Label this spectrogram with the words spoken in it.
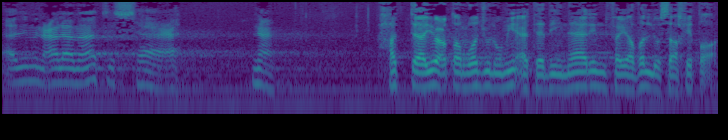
هذه من علامات الساعة. نعم. حتى يعطى الرجل مئة دينار فيظل ساخطا.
